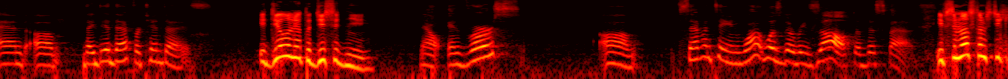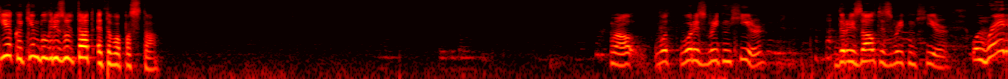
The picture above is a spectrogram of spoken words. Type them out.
And um, they did that for 10 days. И делали это 10 дней. Now, in verse um, 17, what was the result of this fast? И в 17 стихе каким был результат этого поста? Well, what, what is written here? The result is written here. Well, read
